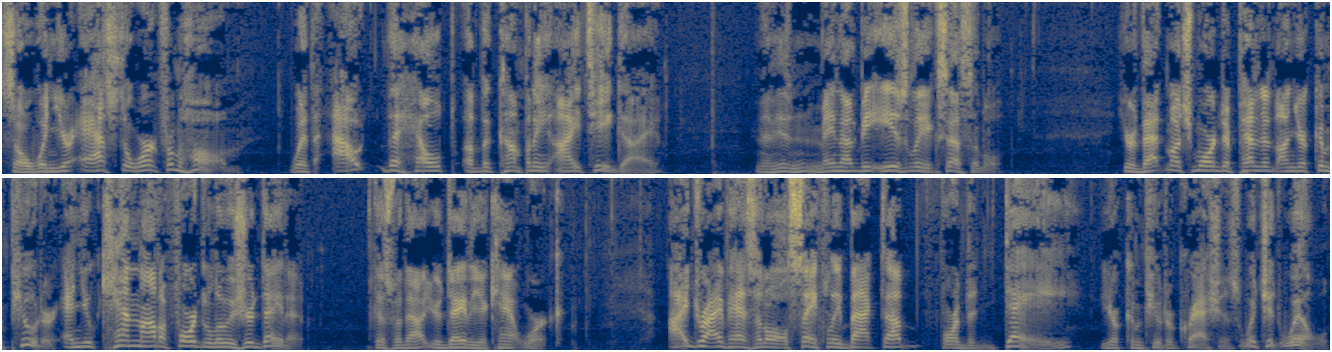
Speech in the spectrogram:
So when you're asked to work from home without the help of the company IT guy, and it may not be easily accessible, you're that much more dependent on your computer, and you cannot afford to lose your data because without your data, you can't work. iDrive has it all safely backed up for the day your computer crashes, which it will.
